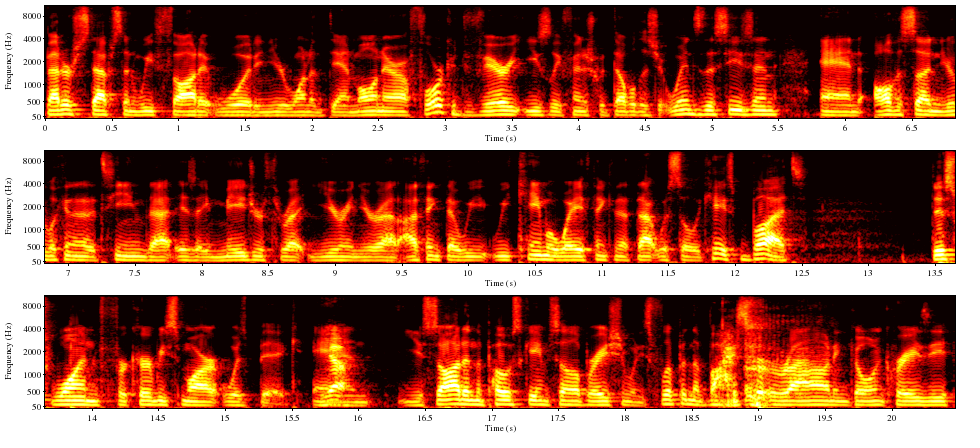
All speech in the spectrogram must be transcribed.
better steps than we thought it would in year one of the Dan Mullen era. Florida could very easily finish with double digit wins this season, and all of a sudden you're looking at a team that is a major threat year in, year out. I think that we, we came away thinking that that was still the case, but this one for Kirby Smart was big. And Yeah. you saw it in the post game celebration when he's flipping the visor around and going crazy.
